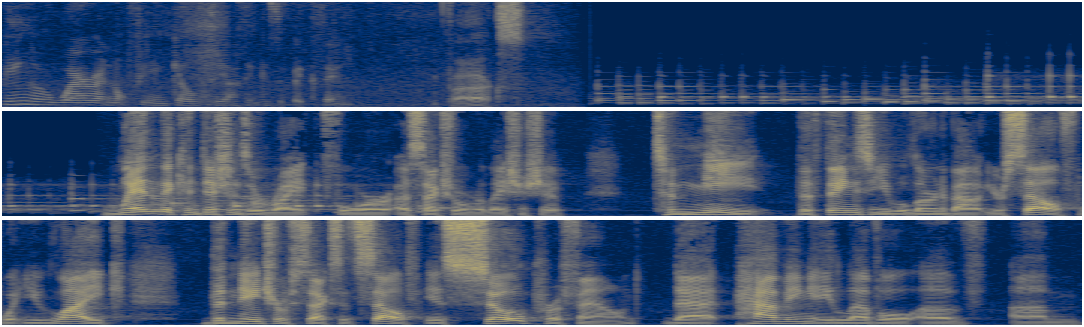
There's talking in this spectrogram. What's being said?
being aware and not feeling guilty, I think is a big thing. Facts. When the conditions are right for a sexual relationship, to me, the things you will learn about yourself, what you like, the nature of sex itself is so profound that having a level of um,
